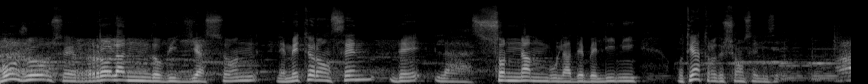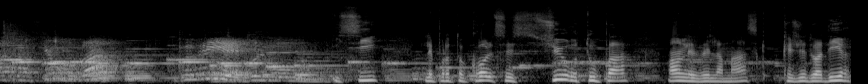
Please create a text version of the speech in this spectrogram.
Bonjour, c'est Rolando Villason, le metteur en scène de La Sonnambula de Bellini au Théâtre des Champs-Élysées. Attention, on va briller tout le monde. Ici, le protocole, c'est surtout pas enlever la masque, que je dois dire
